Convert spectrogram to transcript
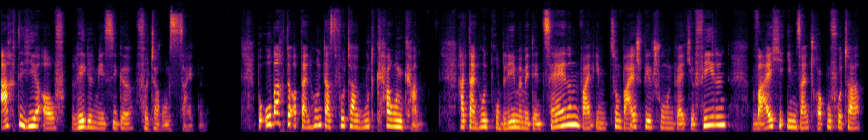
Achte hier auf regelmäßige Fütterungszeiten. Beobachte, ob dein Hund das Futter gut kauen kann. Hat dein Hund Probleme mit den Zähnen, weil ihm zum Beispiel schon welche fehlen, weiche ihm sein Trockenfutter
